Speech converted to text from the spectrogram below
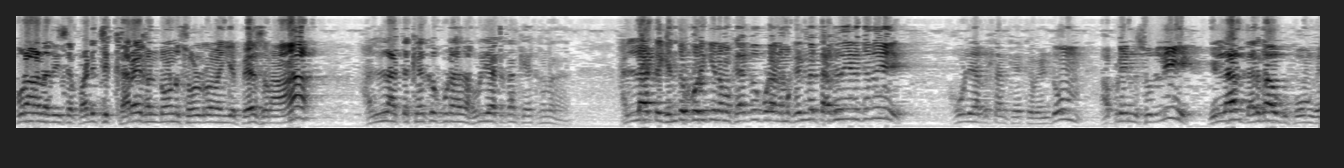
குரான் அதிச படிச்சு கரை கண்டோன்னு சொல்றவங்க பேசுறான் அல்லாட்ட கேட்க கூடாது அவளியாட்ட தான் கேட்கணும். அல்லாட்ட எந்த கோரிக்கையும் நம்ம கேட்க கூடாது நமக்கு என்ன தகுதி இருக்குது? அவுளியாக்கத்தான் கேட்க வேண்டும் அப்படின்னு சொல்லி எல்லாரும் தர்காவுக்கு போங்க.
